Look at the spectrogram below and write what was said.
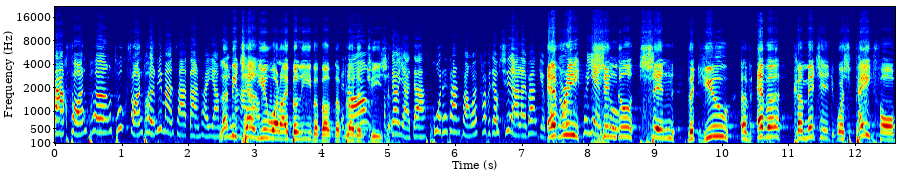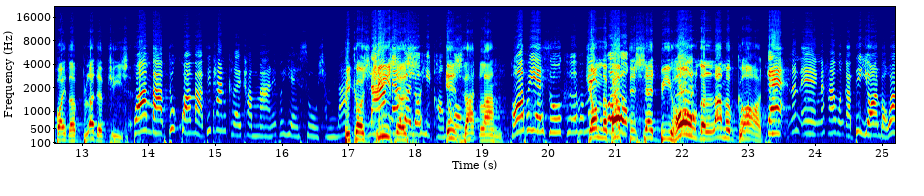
จากสอนเพลิงทุกสอนเพลิงที่มารซาตานพยายาม Let me ยิงมาหา tell เรา you what I believe about the พี่น้อง blood of ข้า Jesus. พเจ้าอยากจะพูดให้ท่านฟังว่าข้าพเจ้าเชื่ออะไรบ้างเกี่ยวกับโลหิต Every พระเยซู single sin that you have ever committed was paid for by the blood of Jesus. ความบาปทุกความบาปที่ท่านเคยทำมาในพระเยซูชำระ Because ล้างแล้วโด Jesus ยโลหิตของพระ is องค์ that lamb. เพราะพระเยซูคือพระเมส John the โปรดก Baptist said, Behold the Lamb of God แกะนั่นเองนะคะเหมือนกับที่ยอห์นบอกว่า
